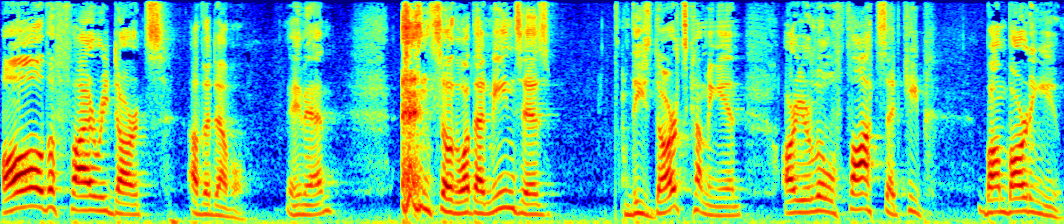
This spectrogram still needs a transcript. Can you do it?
all the fiery darts of the devil. Amen. And so what that means is these darts coming in are your little thoughts that keep bombarding you.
